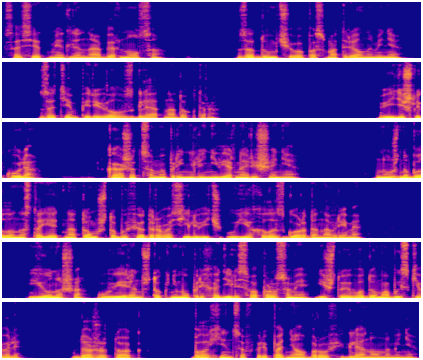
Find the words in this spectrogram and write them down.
Сосед медленно обернулся, задумчиво посмотрел на меня, затем перевел взгляд на доктора. «Видишь ли, Коля, кажется, мы приняли неверное решение. Нужно было настоять на том, чтобы Федор Васильевич уехал из города на время. Юноша уверен, что к нему приходили с вопросами и что его дом обыскивали. «Даже так?» Блохинцев приподнял бровь и глянул на меня.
